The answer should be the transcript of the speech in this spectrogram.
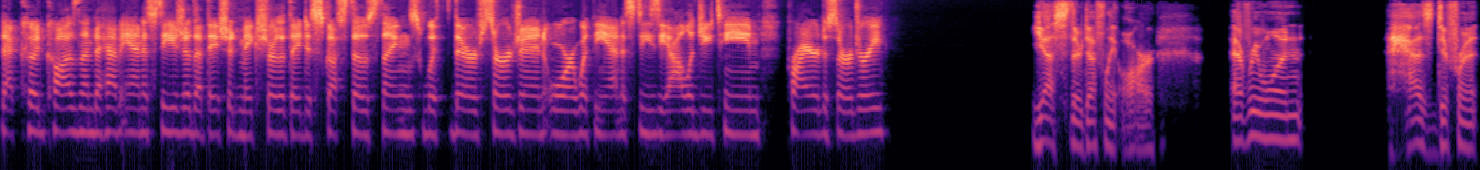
that could cause them to have anesthesia that they should make sure that they discuss those things with their surgeon or with the anesthesiology team prior to surgery? Yes, there definitely are. Everyone has different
